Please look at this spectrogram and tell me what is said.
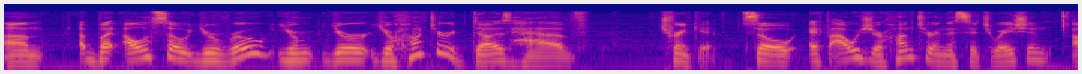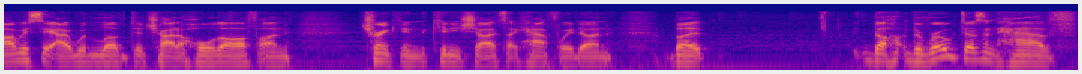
Um, but also, your Rogue, your your your Hunter does have Trinket. So if I was your Hunter in this situation, obviously I would love to try to hold off on trinketing the kidney shots like halfway done, but the the Rogue doesn't have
